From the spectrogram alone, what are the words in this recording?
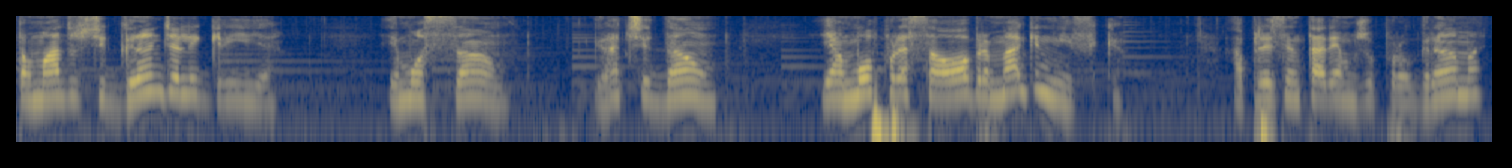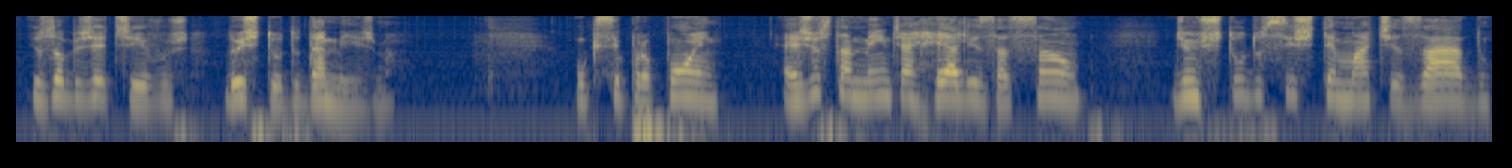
Tomados de grande alegria, emoção, gratidão e amor por essa obra magnífica, apresentaremos o programa e os objetivos do estudo da mesma. O que se propõe é justamente a realização de um estudo sistematizado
